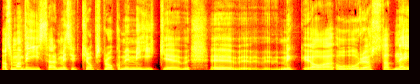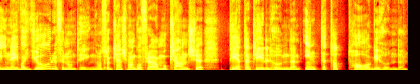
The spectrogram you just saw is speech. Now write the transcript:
Alltså man visar med sitt kroppsspråk och mimik eh, eh, med, ja, och, och röst att nej, nej, vad gör du för någonting? Och så kanske man går fram och kanske petar till hunden. Inte ta tag i hunden.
